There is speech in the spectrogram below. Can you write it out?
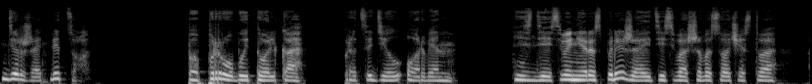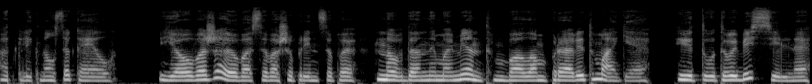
держать лицо. «Попробуй только!» — процедил Орвин. «Здесь вы не распоряжаетесь, ваше высочество», — откликнулся Кейл. «Я уважаю вас и ваши принципы, но в данный момент балом правит магия, и тут вы бессильны.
